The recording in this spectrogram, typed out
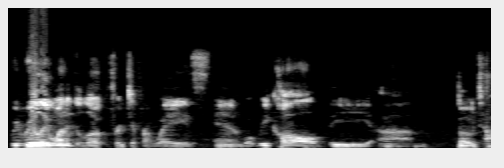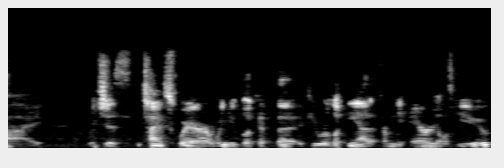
we really wanted to look for different ways and what we call the um, bow tie, which is Times Square. When you look at the, if you were looking at it from the aerial view,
